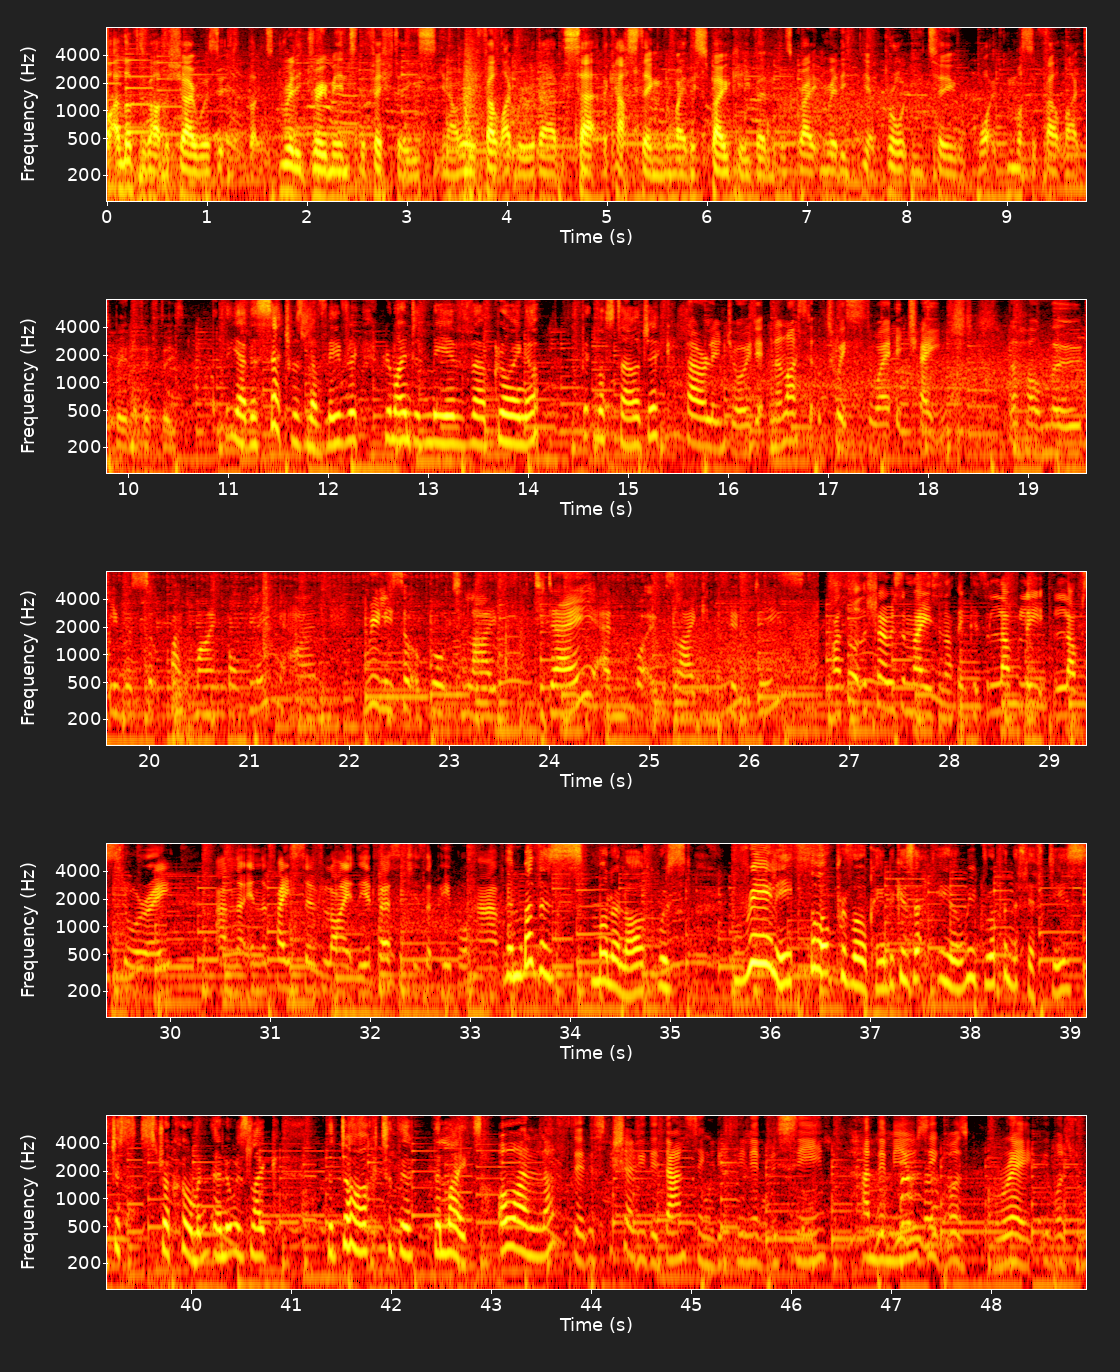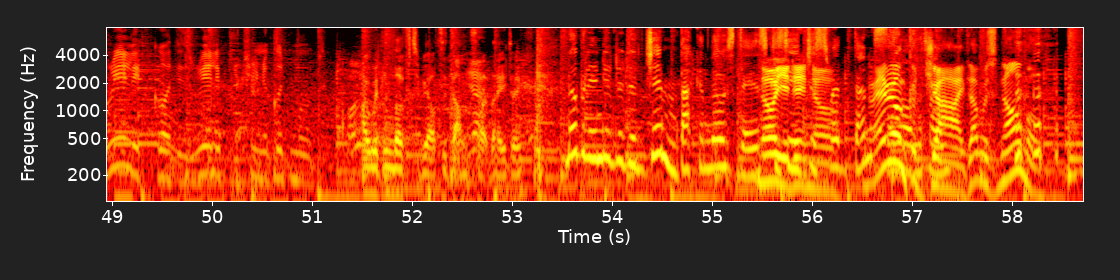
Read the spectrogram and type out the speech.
What I loved about the show was it really drew me into the 50s. You know, I really felt like we were there. The set, the casting, the way they spoke even was great and really you know, brought you to what it must have felt like to be in the 50s. Yeah, the set was lovely. It reminded me of uh, growing up, a bit nostalgic. Thoroughly enjoyed it and a nice little twist the way it changed the whole mood. It was sort of quite mind-boggling and really sort of brought to life today and what it was like in the 50s. I thought the show was amazing. I think it's a lovely love story, and that in the face of like the adversities that people have. The mother's monologue was really thought-provoking because uh, you know we grew up in the 50s, just struck home, and, and it was like the dark to the, the light. Oh, I loved it, especially the dancing between every scene, and the music was great. It was really good. It really put you in a good mood. I would love to be able to dance like they do. Nobody needed a gym back in those days. No, 'cause you didn't just know. went dancing Everyone all could the time. jive. That was normal.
